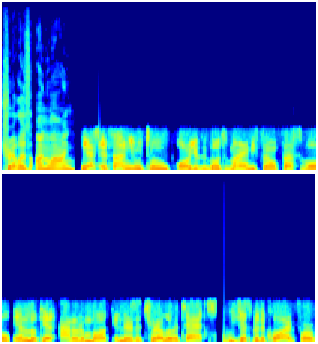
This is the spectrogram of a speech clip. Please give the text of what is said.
trailers online. Yes, it's on YouTube, or you can go to Miami Film Festival and look at Out of the Muck, and there's a trailer attached. We've just been acquired for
